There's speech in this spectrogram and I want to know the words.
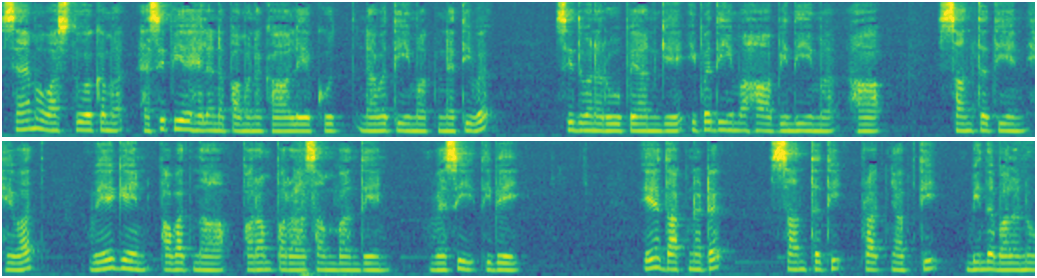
සෑම වස්තුවකම ඇසිපිය හෙළන පමණ කාලයකුත් නැවතීමක් නැතිව සිදුවන රූපයන්ගේ ඉපදීම හා බිඳීම හා සන්තතියෙන් හෙවත් වේගයෙන් පවත්නා પરම්පරා සම්බන්ධයෙන් වැසී තිබේ. එය දක්නට සන්තති ප්‍රඥප්ති බිඳ බලනු.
